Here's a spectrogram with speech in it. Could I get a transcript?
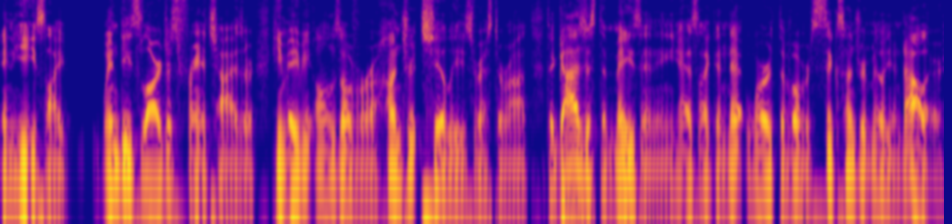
And he's like Wendy's largest franchisor. He maybe owns over a hundred Chili's restaurants. The guy's just amazing. And he has like a net worth of over $600 million. Wow.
